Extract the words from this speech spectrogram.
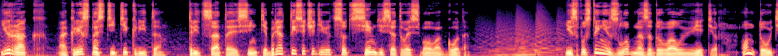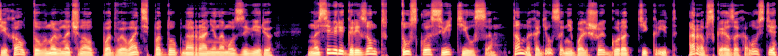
Ирак. Окрестности Тикрита. 30 сентября 1978 года. Из пустыни злобно задувал ветер. Он то утихал, то вновь начинал подвывать, подобно раненому зверю. На севере горизонт тускло светился. Там находился небольшой город Тикрит, арабское захолустье,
